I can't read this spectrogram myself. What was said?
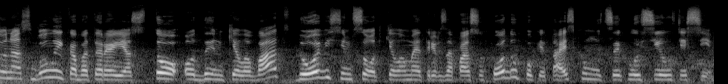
у нас велика батарея 101 кВт до 800 км запасу ходу по китайському циклу CLTC.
